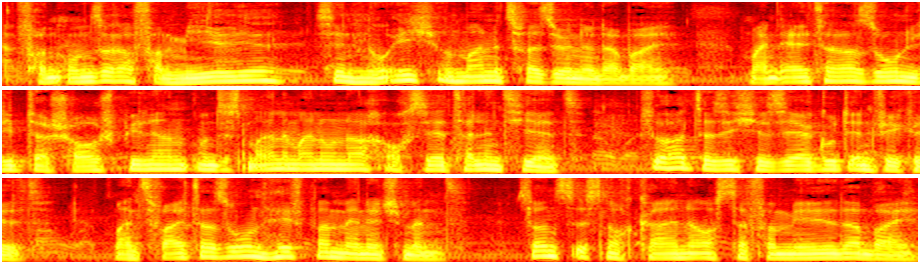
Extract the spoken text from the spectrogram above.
Von unserer Familie sind nur ich und meine zwei Söhne dabei. Mein älterer Sohn liebt das Schauspielern und ist meiner Meinung nach auch sehr talentiert. So hat er sich hier sehr gut entwickelt. Mein zweiter Sohn hilft beim Management. Sonst ist noch keiner aus der Familie dabei.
